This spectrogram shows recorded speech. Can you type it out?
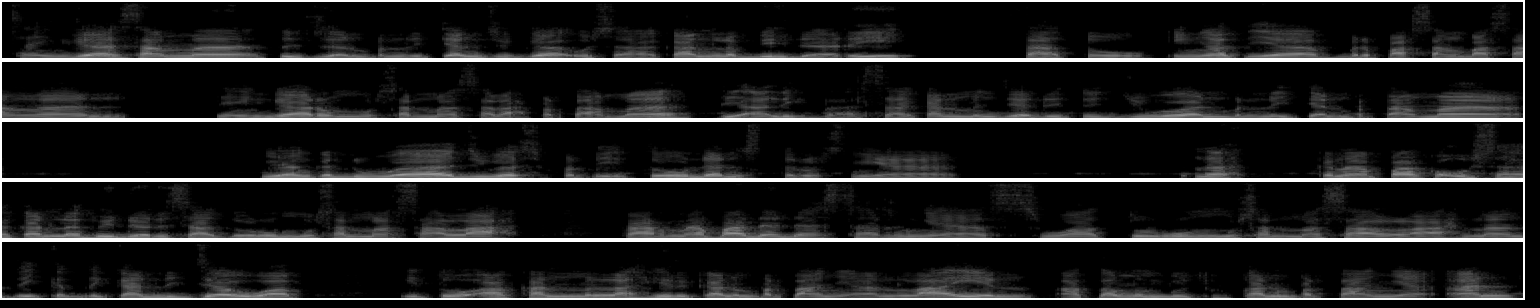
Sehingga sama tujuan penelitian juga usahakan lebih dari satu. Ingat ya, berpasang-pasangan. Sehingga rumusan masalah pertama dialih bahasakan menjadi tujuan penelitian pertama. Yang kedua juga seperti itu dan seterusnya. Nah, kenapa kok usahakan lebih dari satu rumusan masalah? Karena pada dasarnya suatu rumusan masalah nanti ketika dijawab itu akan melahirkan pertanyaan lain atau membutuhkan pertanyaan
